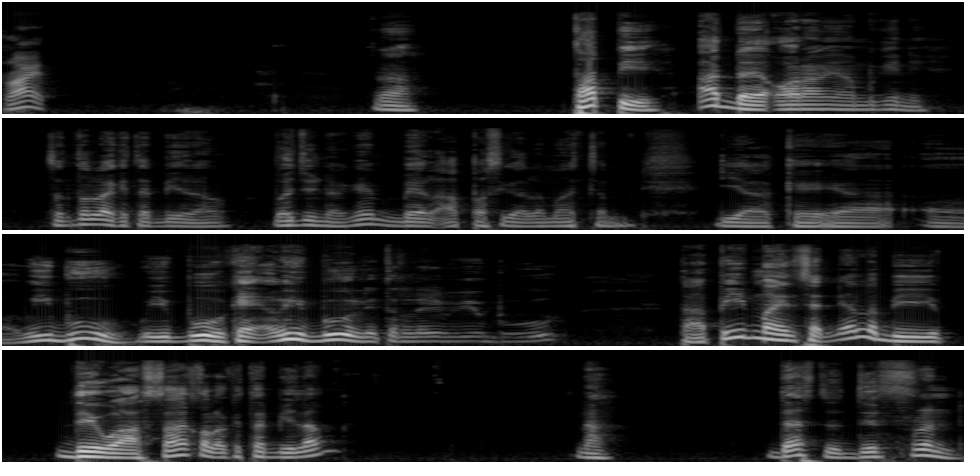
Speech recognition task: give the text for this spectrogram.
Right. Nah tapi ada orang yang begini. Contohnya kita bilang bajunya gembel apa segala macam. Dia kayak eh, wibu wibu kayak wibu literally wibu. Tapi mindsetnya lebih dewasa kalau kita bilang nah that's the difference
